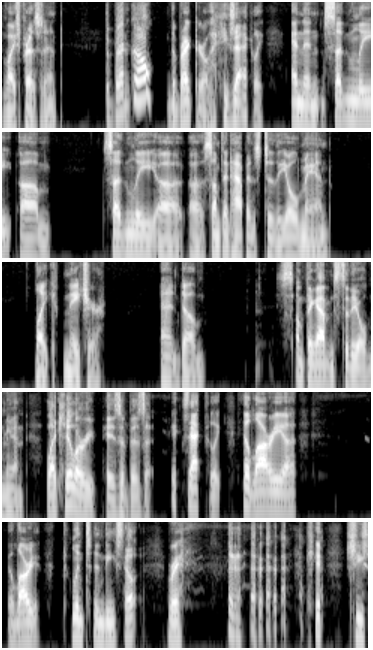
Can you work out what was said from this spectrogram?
vice president, The Brett girl. the bright girl, exactly. And then suddenly, um, suddenly uh, uh, something happens to the old man, like nature, and um, Something happens to the old man, like Hillary pays a visit. exactly Hilaria, Hilaria Clinton Hil- right? she's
